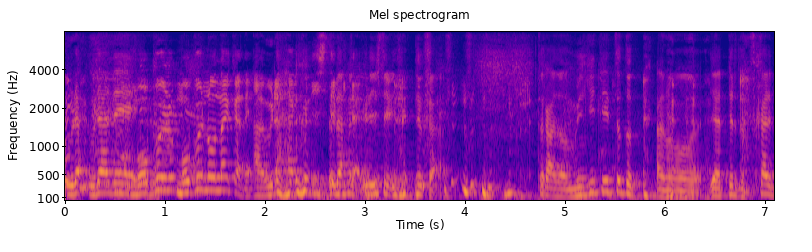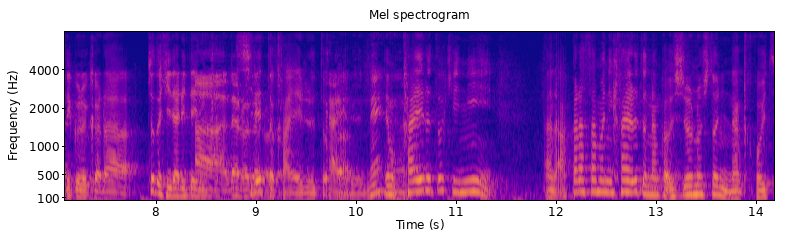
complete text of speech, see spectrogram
裏裏で。モブモブの中であ裏拍りしてみたい裏拍りしてみたりとか。とかあの右手ちょっとあのやってると疲れてくるからちょっと左手にしれっと変えるとか。変えるね。でも変えるときにあのあからさまに変えるとなんか後ろの人になんかこいつ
